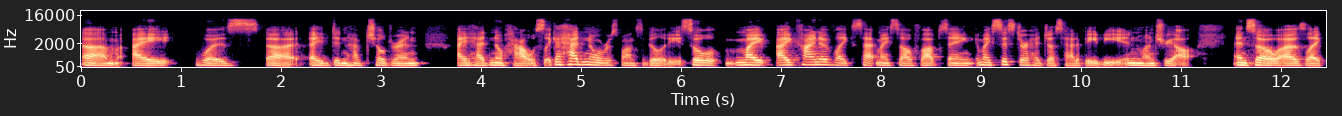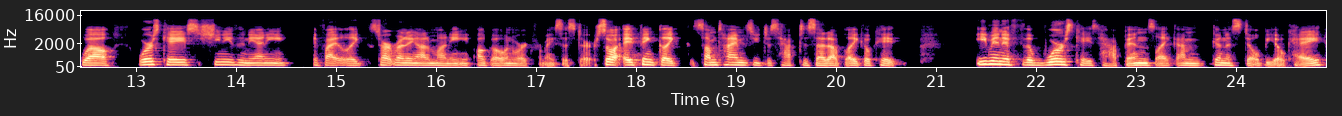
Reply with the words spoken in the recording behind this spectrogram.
Um, I was uh, I didn't have children. I had no house. Like I had no responsibility. So my I kind of like set myself up saying my sister had just had a baby in Montreal, and so I was like, well, worst case, she needs a nanny if I like start running out of money, I'll go and work for my sister. So I think like sometimes you just have to set up like, okay, even if the worst case happens, like I'm gonna still be okay.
